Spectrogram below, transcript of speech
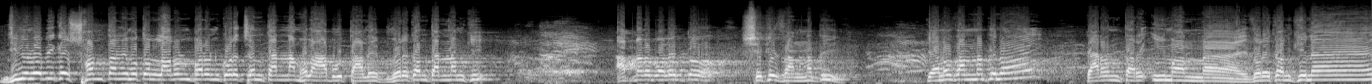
যিনি নবীকে সন্তানের মতো লালন পালন করেছেন, তার নাম হলো আবু তালেব। ধরে কন তার নাম কি? আপনারা বলেন তো, সে কি জান্নাতি? কেন জান্নাতি নয়? কারণ তার ইমান নাই। ধরে কন কি নাই?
